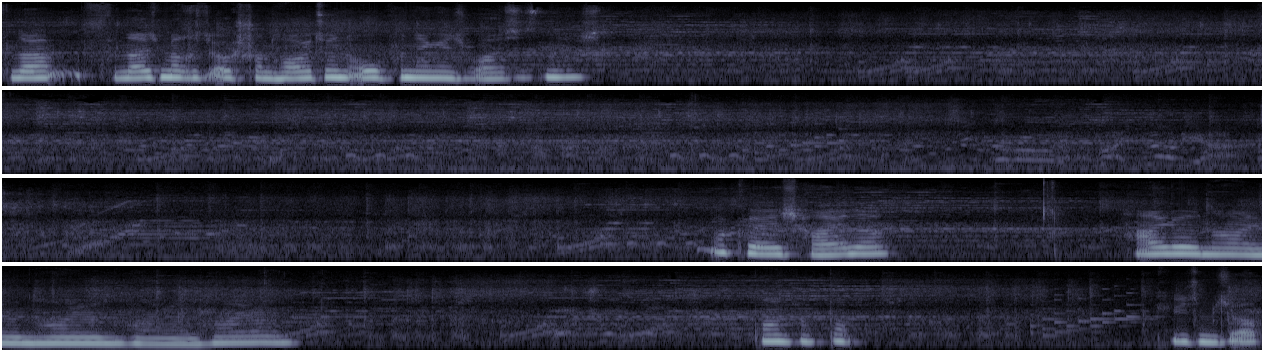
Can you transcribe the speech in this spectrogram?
Vielleicht, vielleicht mache ich auch schon heute ein Opening, ich weiß es nicht. Okay, ich heile. Heilen, heilen, heilen, heilen, heilen. Komm, komm. Schieß mich ab.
